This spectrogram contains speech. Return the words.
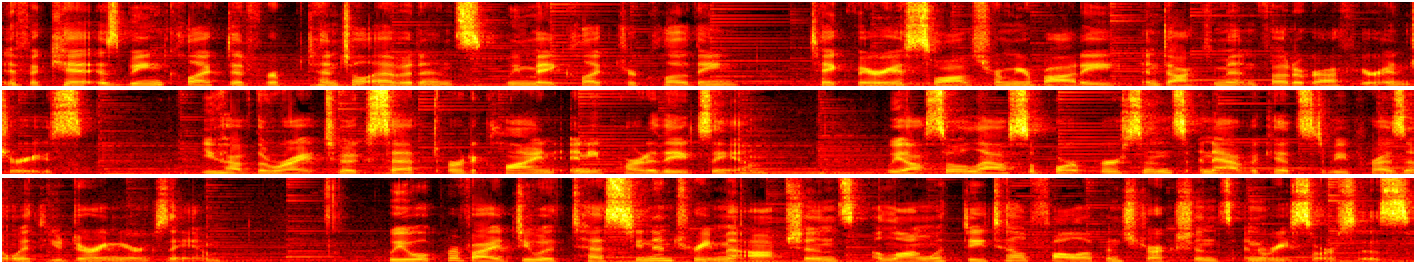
If a kit is being collected for potential evidence, we may collect your clothing, take various swabs from your body, and document and photograph your injuries. You have the right to accept or decline any part of the exam. We also allow support persons and advocates to be present with you during your exam. We will provide you with testing and treatment options along with detailed follow-up instructions and resources.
